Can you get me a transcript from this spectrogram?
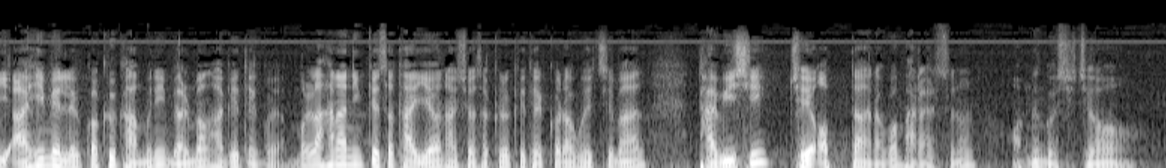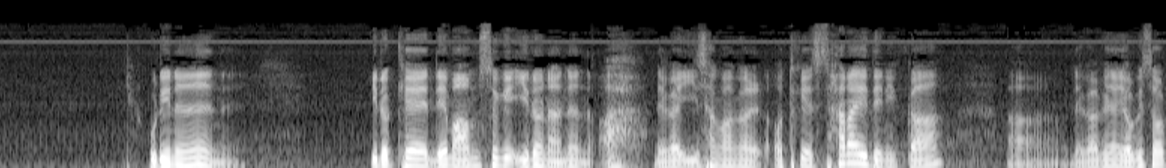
이 아히멜렉과 그 가문이 멸망하게 된 거예요. 물론 하나님께서 다 예언하셔서 그렇게 될 거라고 했지만 다윗이 죄 없다라고 말할 수는 없는 것이죠. 우리는 이렇게 내 마음속에 일어나는 아 내가 이 상황을 어떻게 살아야 되니까 아, 내가 그냥 여기서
